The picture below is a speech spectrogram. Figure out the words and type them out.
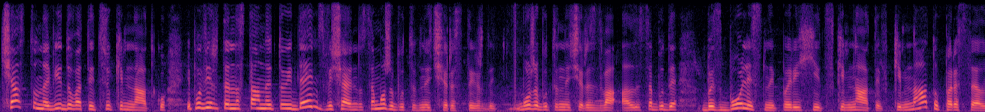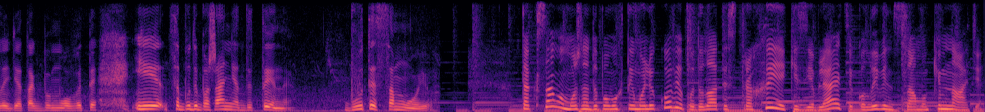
часто навідувати цю кімнатку. І повірте, настане той день, звичайно, це може бути не через тиждень, може бути не через два, але це буде безболісний перехід з кімнати в кімнату, переселення, так би мовити. І це буде бажання дитини бути самою. Так само можна допомогти малюкові подолати страхи, які з'являються, коли він сам у кімнаті.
